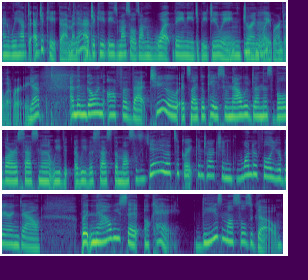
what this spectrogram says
and we have to educate them and Yeah. Mm-hmm. educate these muscles on what they need to be doing during labor and delivery Yep. And then going off of that too, it's like, okay, so now we've done this vulvar assessment. We've uh, we've assessed the muscles. Yay, that's a great contraction. Wonderful, you're bearing down. But now we say, okay, these muscles go.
